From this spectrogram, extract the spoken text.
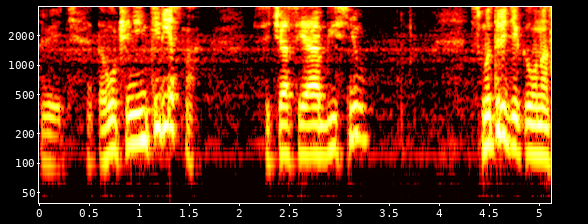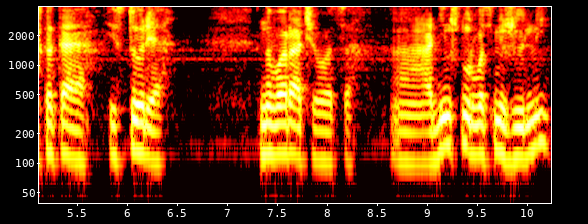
Ведь это очень интересно. Сейчас я объясню. Смотрите-ка у нас какая история наворачивается. А, один шнур восьмижильный,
